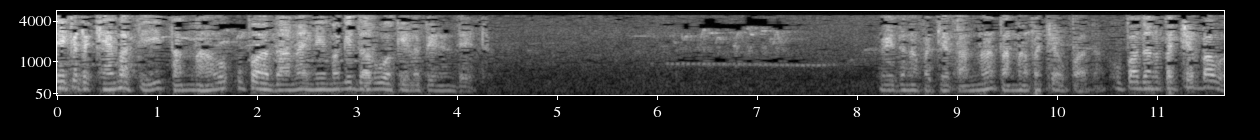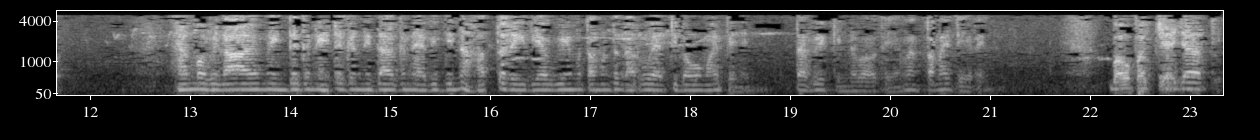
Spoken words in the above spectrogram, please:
ඒකට කැමති තණ්හාව උපාදාන මේ මගේ දරුවා කියලා පෙනෙන දෙයට. වේදනා පච්චය තණ්හා තණ්හා පච්චය උපාදාන උපාදාන පච්චය භව හැම වෙලාවෙම ඉඳගෙන හිටගෙන නිදාගෙන ඇවිදින හතර ඉරියව්වෙම තමන්ට දරුවෝ ඇති බවමයි පෙනෙන්නේ. දරුවෙක් ඉන්න බව තේරෙන තමයි තේරෙන්නේ. භවපච්චය ජාති.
